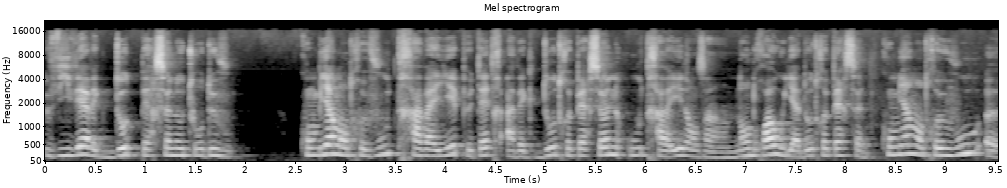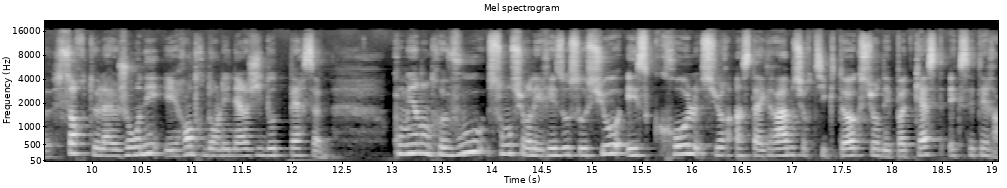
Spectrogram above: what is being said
vivez avec d'autres personnes autour de vous? Combien d'entre vous travaillez peut-être avec d'autres personnes ou travaillez dans un endroit où il y a d'autres personnes? Combien d'entre vous euh, sortent la journée et rentrent dans l'énergie d'autres personnes? Combien d'entre vous sont sur les réseaux sociaux et scrollent sur Instagram, sur TikTok, sur des podcasts, etc.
